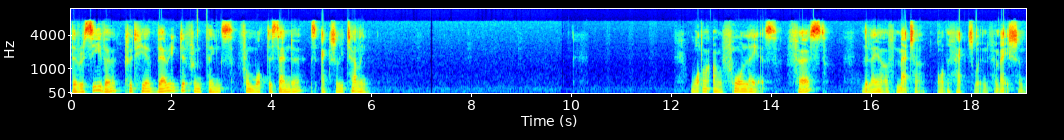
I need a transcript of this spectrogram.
the receiver could hear very different things from what the sender is actually telling. What are our four layers? First, the layer of matter or the factual information.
